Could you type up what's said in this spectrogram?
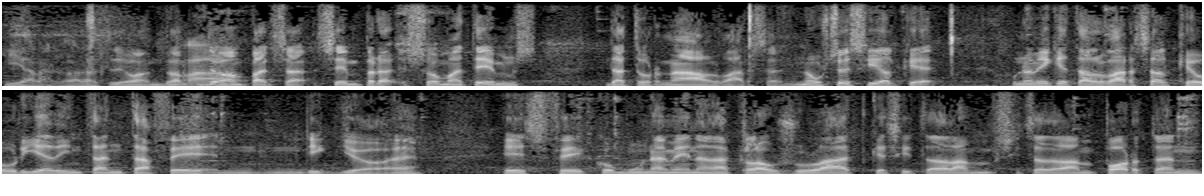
i aleshores deuen, Clar. deuen pensar, sempre som a temps de tornar al Barça. No ho sé si el que... Una miqueta el Barça el que hauria d'intentar fer, dic jo, eh, és fer com una mena de clausulat que si te l'em- si te l'emporten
